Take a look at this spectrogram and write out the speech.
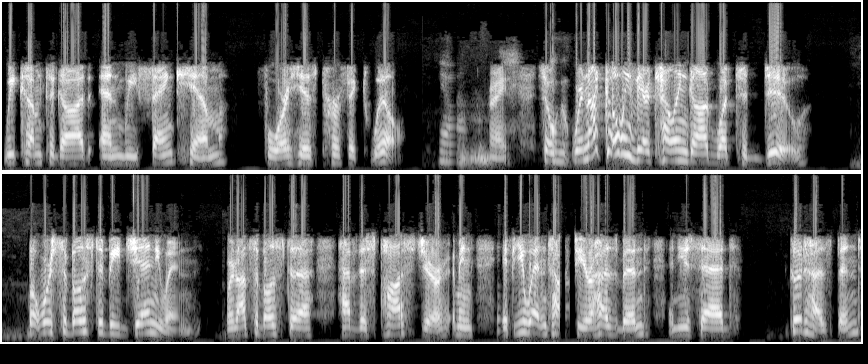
we come to God and we thank Him for His perfect will. Yeah. Right. So we're not going there telling God what to do, but we're supposed to be genuine. We're not supposed to have this posture. I mean, if you went and talked to your husband and you said, Good husband,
